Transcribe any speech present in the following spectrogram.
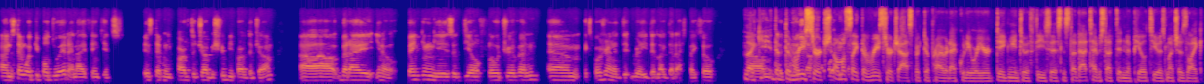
I understand why people do it, and I think it's it's definitely part of the job. It should be part of the job. Uh, but I, you know, banking is a deal flow driven um, exposure, and I did, really did like that aspect. So like um, the, the research almost like the research aspect of private equity where you're digging into a thesis and stuff that type of stuff didn't appeal to you as much as like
